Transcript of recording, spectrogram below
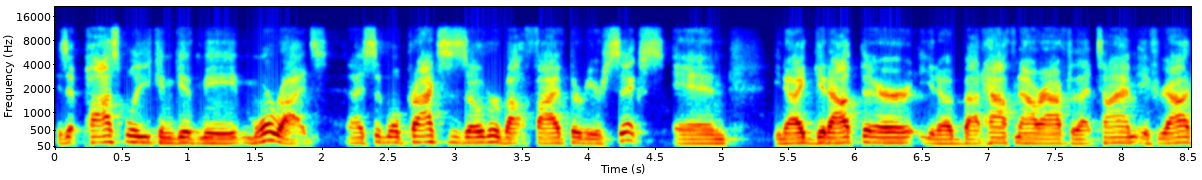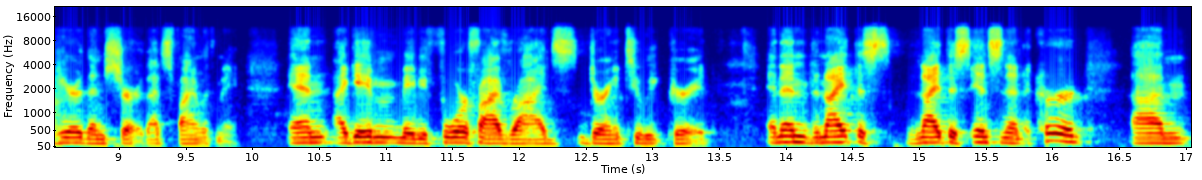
Is it possible you can give me more rides? And I said, Well, practice is over about 5.30 or 6. And, you know, I get out there, you know, about half an hour after that time. If you're out here, then sure, that's fine with me. And I gave him maybe four or five rides during a two week period. And then the night this the night this incident occurred, um,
